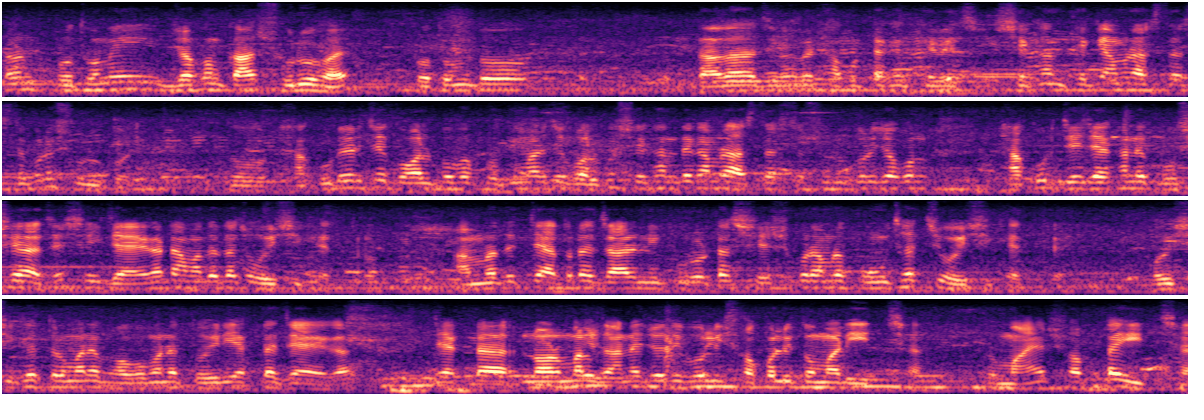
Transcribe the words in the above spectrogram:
কারণ প্রথমেই যখন কাজ শুরু হয় প্রথম তো দাদা যেভাবে ঠাকুরটাকে ভেবেছে, সেখান থেকে আমরা আস্তে আস্তে করে শুরু করি। তো ঠাকুরের যে গল্প বা প্রতিমার যে গল্প, সেখান থেকে আমরা আস্তে আস্তে শুরু করি যখন ঠাকুর যে যেখানে বসে আছে, সেই জায়গাটা আমাদের কাছে ঐশী ক্ষেত্র আমাদের যে এতটা জার্নি, পুরোটা শেষ করে আমরা পৌঁছাচ্ছি ঐশী ক্ষেত্রে ঐশী ক্ষেত্র মানে ভগবানের তৈরি একটা জায়গা, যে একটা নর্মাল গানে যদি বলি, সকলই তোমারই ইচ্ছা। তো মায়ের সবটাই ইচ্ছা।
